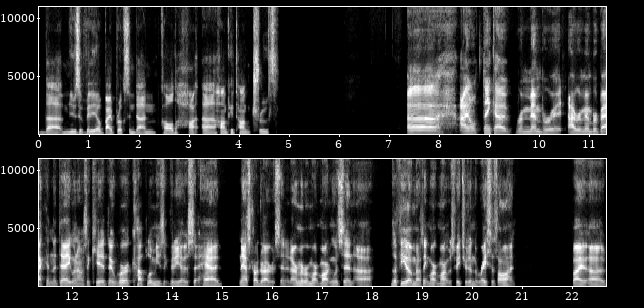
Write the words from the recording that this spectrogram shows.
the music video by Brooks and Dunn called Hon- uh, "Honky Tonk Truth"? Uh, I don't think I remember it. I remember back in the day when I was a kid, there were a couple of music videos that had NASCAR drivers in it. I remember Mark Martin was in. Uh, there's a few of them. I think Mark Martin was featured in the Race Is On by uh,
